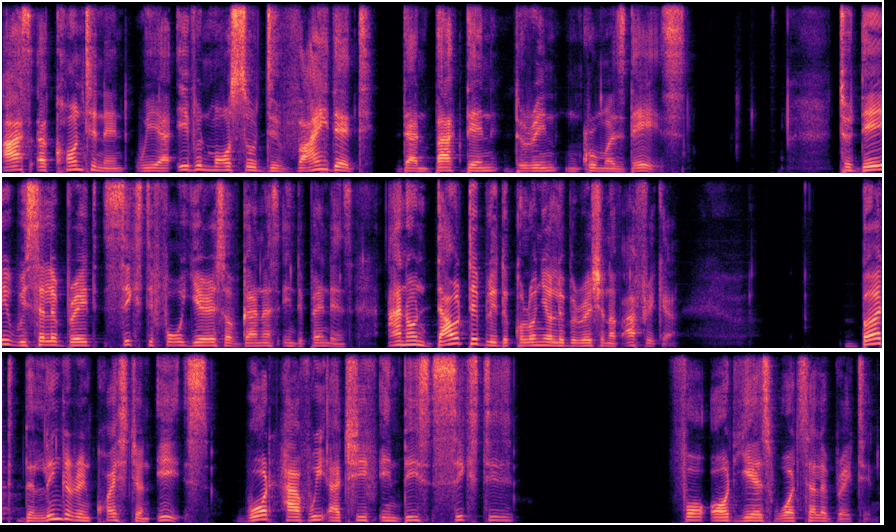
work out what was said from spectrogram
As a continent, we are even more so divided than back then during Nkrumah's days. Today, we celebrate 64 years of Ghana's independence and undoubtedly the colonial liberation of Africa. But the lingering question is what have we achieved in these 64 odd years worth celebrating?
